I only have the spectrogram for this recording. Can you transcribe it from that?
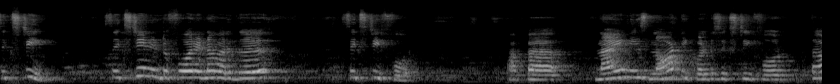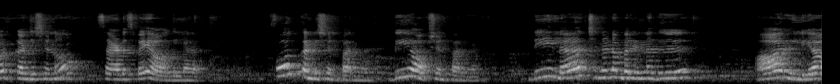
sixteen sixteen into four என்ன வருது? சிக்ஸ்டி ஃபோர் அப்போ nine is not equal to sixty four third கண்டிஷனும் சாட்டிஸ்ஃபை ஆகலை. ஃபோர்த் கண்டிஷன் பாருங்க. டி ஆப்ஷன் பாருங்க. டியில் சின்ன நம்பர் என்னது? ஆறு இல்லையா?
